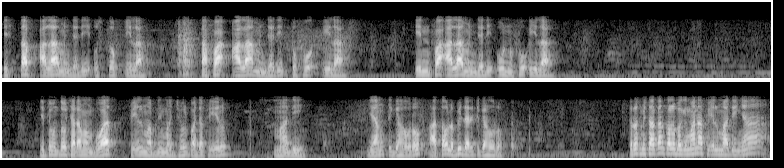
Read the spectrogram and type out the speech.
Istaf ala menjadi ustuf ila. Tafa ala menjadi tufu ila. Infa ala menjadi unfu ila. Itu untuk cara membuat fi'il mabni majhul pada fi'il madi. Yang tiga huruf atau lebih dari tiga huruf. Terus misalkan kalau bagaimana fi'il madinya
